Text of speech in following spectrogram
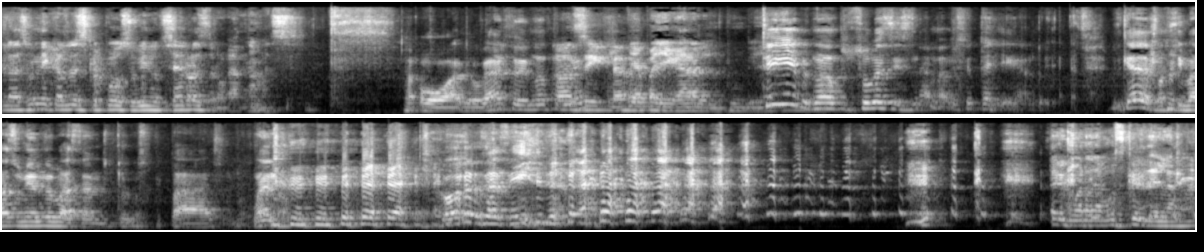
Las únicas veces que puedo subir un cerro es drogar nada más. O a drogarse, ¿no? Ah, También. sí, claro. Ya para llegar al punto. Sí, pues no, pues subes y dices, nada más se está llegando ya. Que de por si vas subiendo bastante con los que pasan. ¿no? Bueno, cosas así. El guardabosques de la mano.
